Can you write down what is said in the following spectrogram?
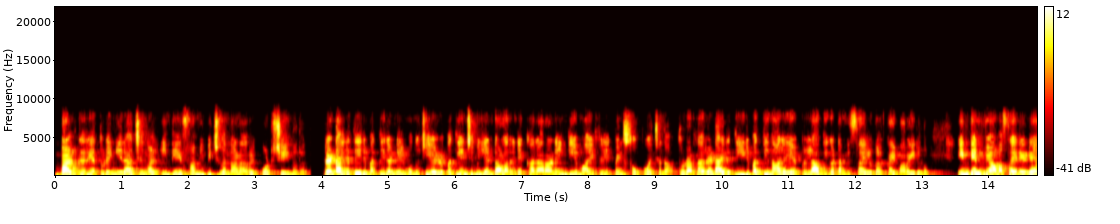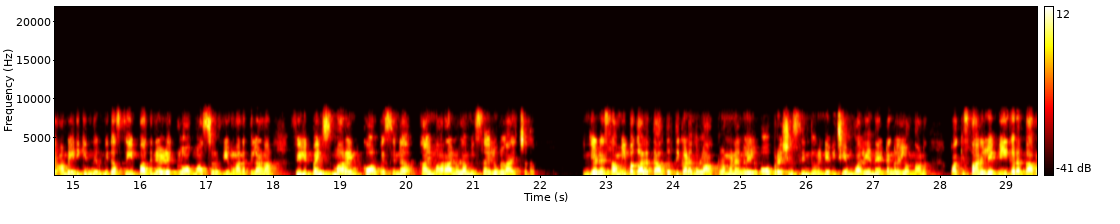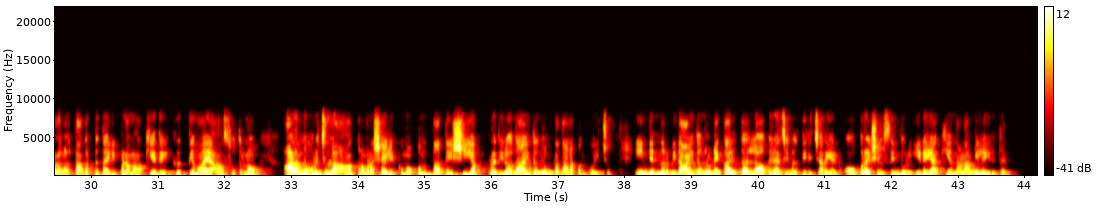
ബൾഗേറിയ തുടങ്ങിയ രാജ്യങ്ങൾ ഇന്ത്യയെ സമീപിച്ചുവെന്നാണ് റിപ്പോർട്ട് ചെയ്യുന്നത്. രണ്ടായിരത്തി ഇരുപത്തിരണ്ടിൽ മുന്നൂറ്റി എഴുപത്തിയഞ്ച് മില്യൺ ഡോളറിന്റെ കരാറാണ് ഇന്ത്യയുമായി ഫിലിപ്പൈൻസ് ഒപ്പുവെച്ചത്. തുടർന്ന് രണ്ടായിരത്തി ഇരുപത്തിനാല് ഏപ്രിൽ ആദ്യഘട്ടം മിസൈലുകൾ കൈമാറിയിരുന്നു. ഇന്ത്യൻ വ്യോമസേനയുടെ അമേരിക്കൻ നിർമ്മിത സി പതിനേഴ് ഗ്ലോബ് മാസ്റ്റർ വിമാനത്തിലാണ് ഫിലിപ്പൈൻസ് മറൈൻ കോർപ്പസിന് കൈമാറാനുള്ള മിസൈലുകൾ അയച്ചത്. ഇന്ത്യയുടെ സമീപകാലത്തെ അതിർത്തി കടന്നുള്ള ആക്രമണങ്ങളിൽ ഓപ്പറേഷൻ സിന്ദൂറിന്റെ വിജയം വലിയ നേട്ടങ്ങളിൽ ഒന്നാണ്. പാകിസ്ഥാനിലെ ഭീകര താവളങ്ങൾ തകർത്ത് തരിപ്പണമാക്കിയതിൽ കൃത്യമായ ആസൂത്രണവും അളന്നു മുറിച്ചുള്ള ആക്രമണ ശൈലിക്കുമൊപ്പം തദ്ദേശീയ പ്രതിരോധ ആയുധങ്ങളും പ്രധാന പങ്കുവഹിച്ചു ഇന്ത്യൻ നിർമ്മിത ആയുധങ്ങളുടെ കരുത്ത് ലോകരാജ്യങ്ങൾ തിരിച്ചറിയാൻ ഓപ്പറേഷൻ സിന്ദൂർ ഇടയാക്കിയെന്നാണ് വിലയിരുത്തൽ.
